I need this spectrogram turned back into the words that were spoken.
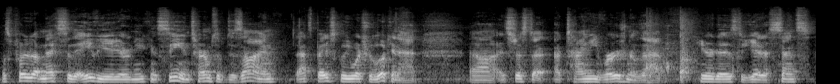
Let's put it up next to the Aviator, and you can see in terms of design, that's basically what you're looking at. Uh, it's just a, a, tiny version of that. Here it is to get a sense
